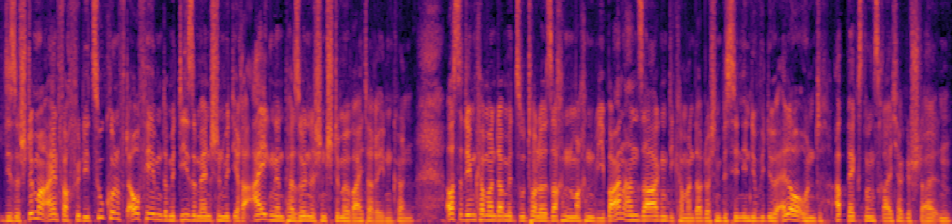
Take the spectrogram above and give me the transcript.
diese Stimme einfach für die Zukunft aufheben, damit diese Menschen mit ihrer eigenen persönlichen Stimme weiterreden können. Außerdem kann man damit so tolle Sachen machen wie Bahnansagen, die kann man dadurch ein bisschen individueller und abwechslungsreicher gestalten.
